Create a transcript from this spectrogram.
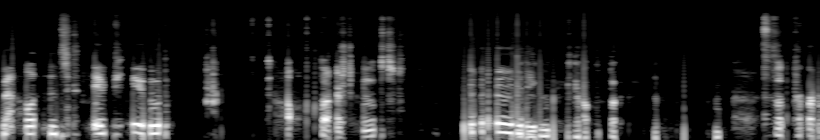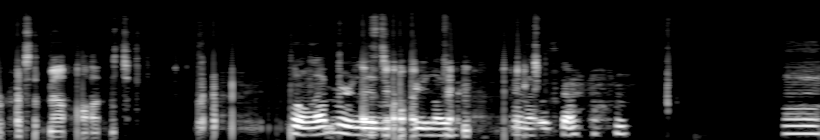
Balance if you Health potions. You health potions. That's the purpose of melons. Well, let me really That's the only reload. thing. Know what's going on. Uh,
